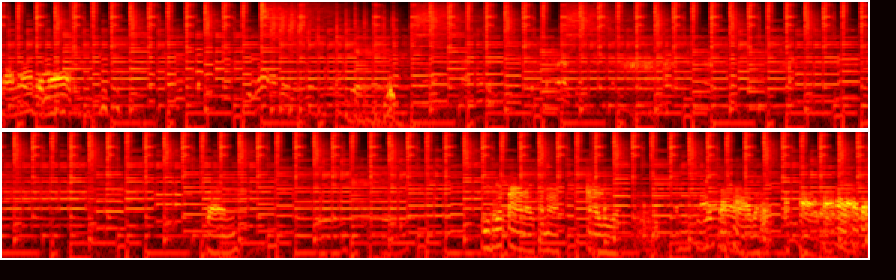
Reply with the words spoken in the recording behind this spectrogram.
ร้อนมากเลยแม่หวานนี่เรียกปลาอะไรคะนาปลาเรียปลาขาวป่ะ ปลา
